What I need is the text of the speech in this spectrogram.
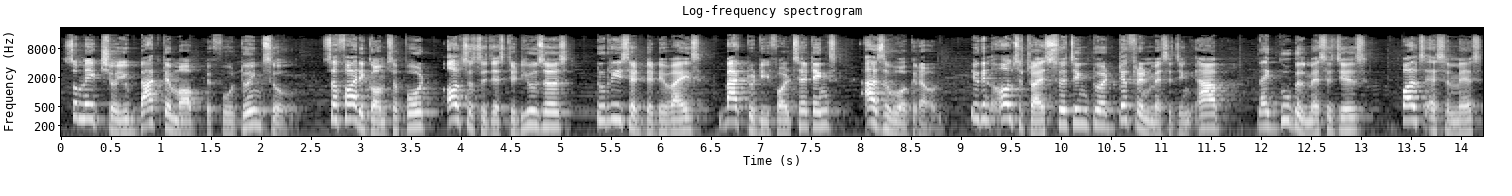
so make sure you back them up before doing so. Safaricom support also suggested users to reset the device back to default settings as a workaround. You can also try switching to a different messaging app like Google Messages, Pulse SMS,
